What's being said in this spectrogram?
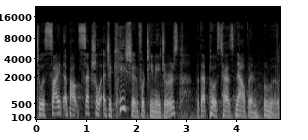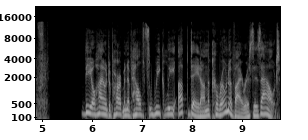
to a site about sexual education for teenagers, but that post has now been removed. The Ohio Department of Health's weekly update on the coronavirus is out.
